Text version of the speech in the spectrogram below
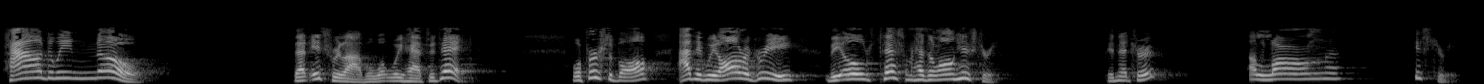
How do we know that it's reliable, what we have today? Well, first of all, I think we'd all agree the Old Testament has a long history. Isn't that true? A long history.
